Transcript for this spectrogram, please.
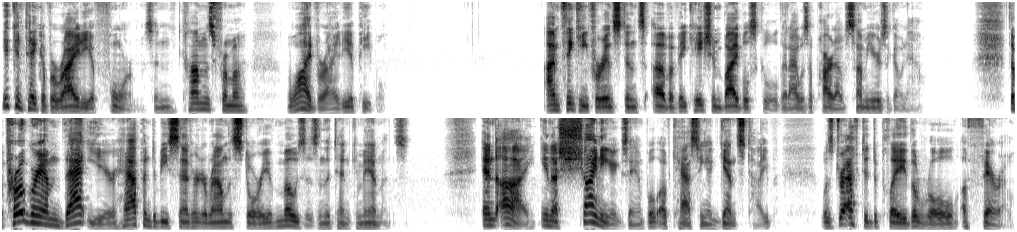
it can take a variety of forms and comes from a wide variety of people. I'm thinking, for instance, of a vacation Bible school that I was a part of some years ago now. The program that year happened to be centered around the story of Moses and the Ten Commandments. And I, in a shining example of casting against type, was drafted to play the role of Pharaoh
